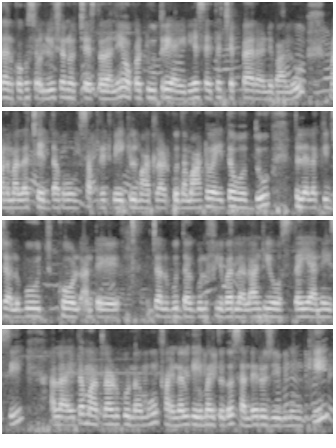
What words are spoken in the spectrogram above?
దానికి ఒక సొల్యూషన్ వచ్చేస్తుందని ఒక టూ త్రీ ఐడియాస్ అయితే చెప్పారండి వాళ్ళు. మనం అలా చేద్దాము సపరేట్ వెహికల్ మాట్లాడుకుందాం ఆటో అయితే వద్దు పిల్లలకి జలుబు కోల్ అంటే జలుబు దగ్గులు ఫీవర్లు అలాంటివి వస్తాయి అనేసి అలా అయితే మాట్లాడుకున్నాము. ఫైనల్గా ఏమవుతుందో సండే రోజు ఈవినింగ్కి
